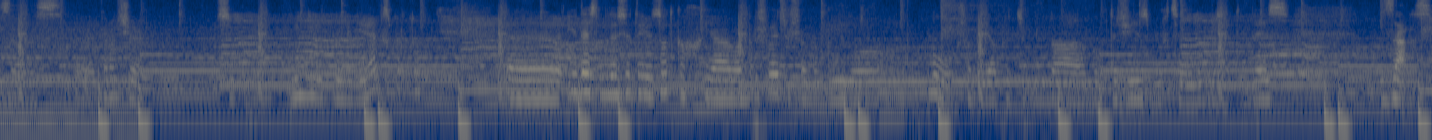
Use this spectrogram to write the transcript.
зараз. е, Коротше, секунду. міні-вікно міні-експорту. І десь на 10% я вам пришвидшу, щоб було, ну, щоб я потім на монтажі зміг це відобразити. Десь зараз.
